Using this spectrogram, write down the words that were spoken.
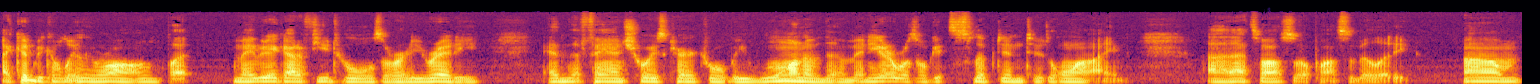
I could be completely wrong, but maybe they got a few tools already ready, and the fan choice character will be one of them, and the other ones will get slipped into the line. Uh, that's also a possibility. Um,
